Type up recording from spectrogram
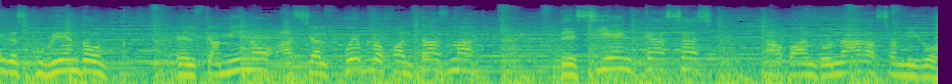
y descubriendo el camino hacia el pueblo fantasma de 100 casas abandonadas, amigos.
